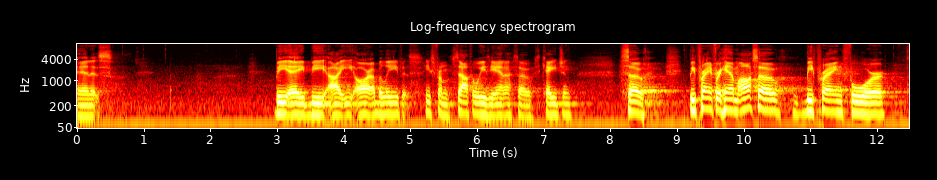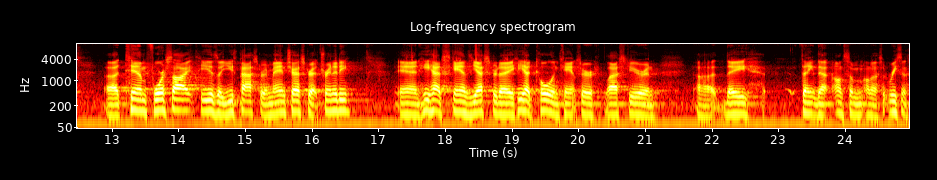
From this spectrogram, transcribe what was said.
and it's B A B I E R, I believe. It's, he's from South Louisiana, so he's Cajun. So be praying for him. Also, be praying for uh, Tim Forsyth. He is a youth pastor in Manchester at Trinity, and he had scans yesterday. He had colon cancer last year, and uh, they think that on some on a recent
